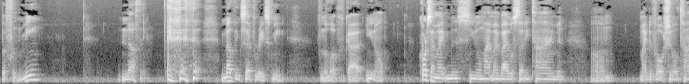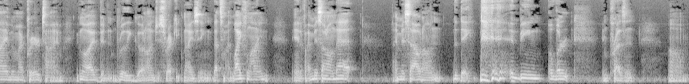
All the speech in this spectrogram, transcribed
But for me, nothing. nothing separates me from the love of God. You know, of course, I might miss, you know, my, my Bible study time and um, my devotional time and my prayer time, even though I've been really good on just recognizing that's my lifeline. And if I miss out on that, I miss out on the day and being alert and present. Um,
